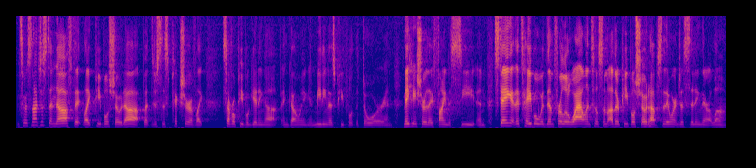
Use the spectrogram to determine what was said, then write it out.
And so it's not just enough that like people showed up, but just this picture of like several people getting up and going and meeting those people at the door and making sure they find a seat and staying at the table with them for a little while until some other people showed up so they weren't just sitting there alone.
